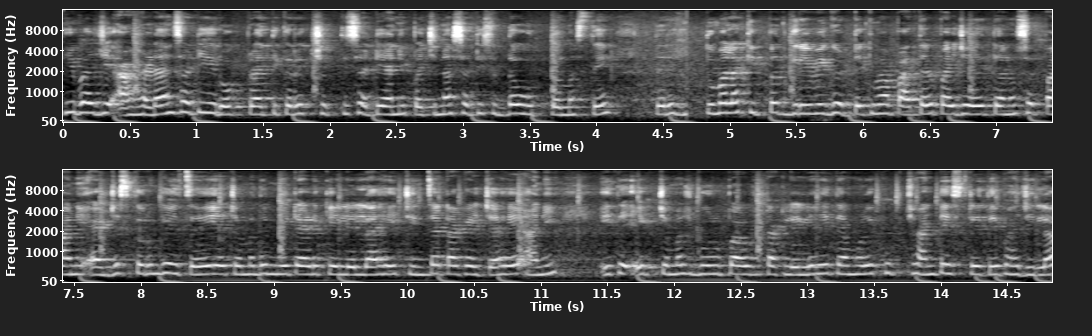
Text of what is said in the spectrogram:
ही भाजी आहाडांसाठी रोगप्रतिकारक शक्तीसाठी आणि पचनासाठी सुद्धा उत्तम असते. तर तुम्हाला कितपत ग्रेव्ही घट्ट किंवा पातळ पाहिजे आहे त्यानुसार पाणी ॲडजस्ट करून घ्यायचं आहे. याच्यामध्ये मीठ ॲड केलेलं आहे चिंचा टाकायची आहे आणि इथे एक चमच गुळ पावडर टाकलेली आहे. त्यामुळे खूप छान टेस्ट येते भाजीला.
